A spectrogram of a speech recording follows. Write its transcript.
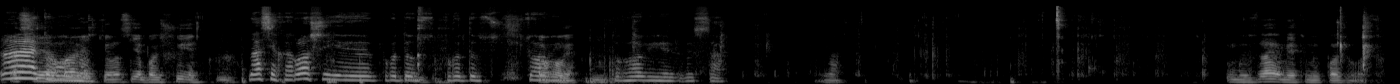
А, є того у нас. у нас є большие. У нас є хороші е, продав... продавцові Торгові. торгові веса. На. Ми знаємо, як ними пользуватися.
